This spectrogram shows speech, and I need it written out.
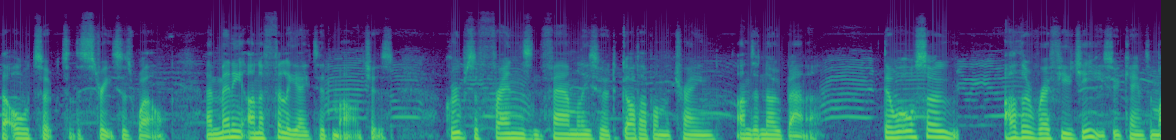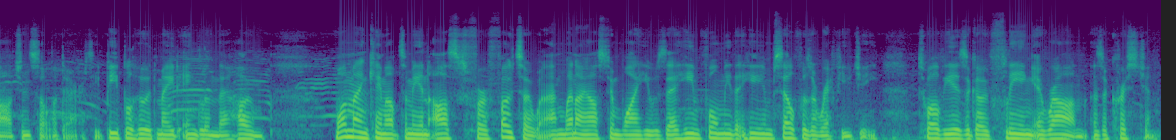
that all took to the streets as well, and many unaffiliated marchers, groups of friends and families who had got up on the train under no banner. There were also other refugees who came to march in solidarity, people who had made England their home. One man came up to me and asked for a photo, and when I asked him why he was there, he informed me that he himself was a refugee, 12 years ago fleeing Iran as a Christian.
